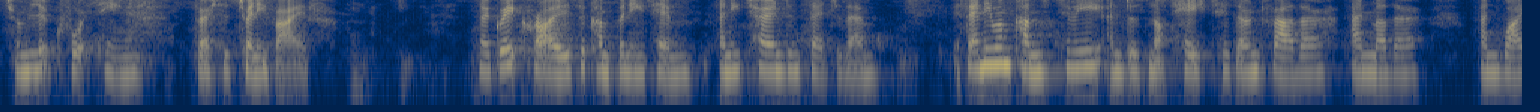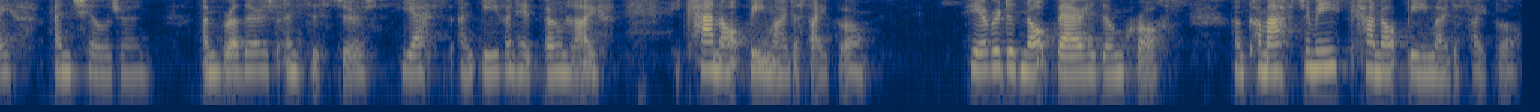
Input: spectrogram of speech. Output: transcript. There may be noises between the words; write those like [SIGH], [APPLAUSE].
It's from Luke 14, verses 25. Now great crowds accompanied him, and he turned and said to them, If anyone comes to me and does not hate his own father and mother, and wife and children, and brothers and sisters, yes, and even his own life, he cannot be my disciple. Whoever does not bear his own cross and come after me cannot be my disciple.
